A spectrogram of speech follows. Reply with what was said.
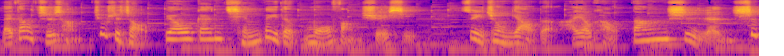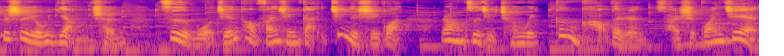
来到职场，就是找标杆前辈的模仿学习。最重要的还要靠当事人是不是有养成自我检讨、反省、改进的习惯，让自己成为更好的人才是关键。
